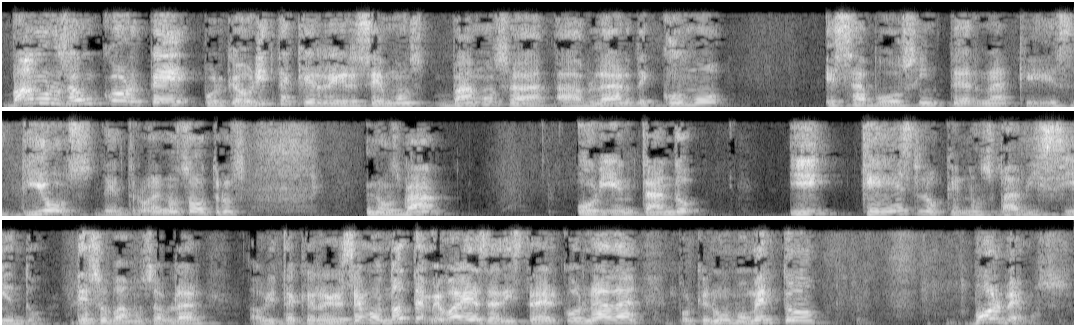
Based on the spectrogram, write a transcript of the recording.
Vámonos a un corte porque ahorita que regresemos vamos a hablar de cómo esa voz interna que es Dios dentro de nosotros nos va orientando y qué es lo que nos va diciendo. De eso vamos a hablar ahorita que regresemos. No te me vayas a distraer con nada, porque en un momento volvemos.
